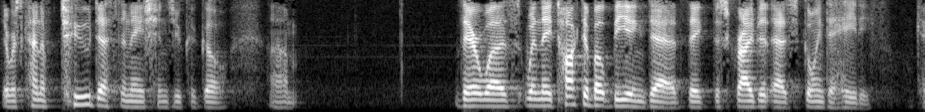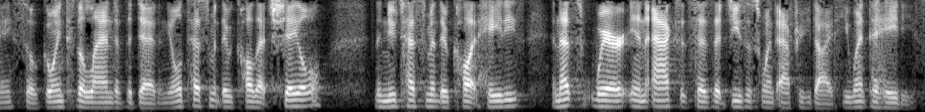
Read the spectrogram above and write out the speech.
there was kind of two destinations you could go. Um, there was, when they talked about being dead, they described it as going to Hades. Okay, so going to the land of the dead. In the Old Testament, they would call that Sheol. In the New Testament, they would call it Hades. And that's where in Acts it says that Jesus went after he died. He went to Hades.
